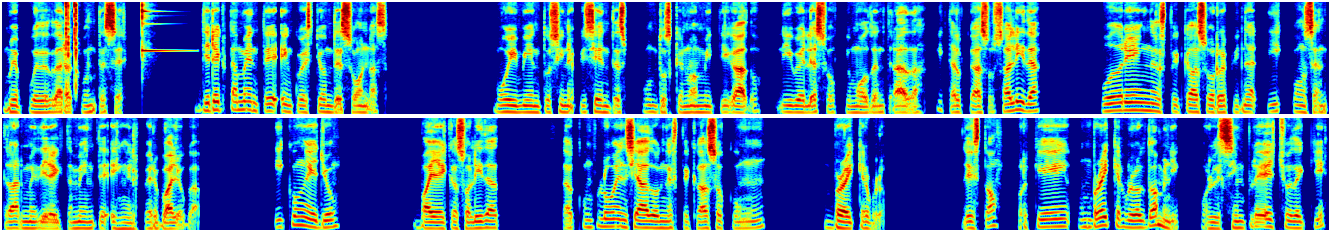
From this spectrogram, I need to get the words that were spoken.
me puede dar a acontecer directamente en cuestión de zonas, movimientos ineficientes, puntos que no han mitigado, niveles óptimos de entrada y tal caso salida, podría en este caso refinar y concentrarme directamente en el fair value gap. Y con ello, vaya casualidad, está confluenciado en este caso con un breaker block. ¿Listo? ¿Por qué un breaker block, Dominic? Por el simple hecho de que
